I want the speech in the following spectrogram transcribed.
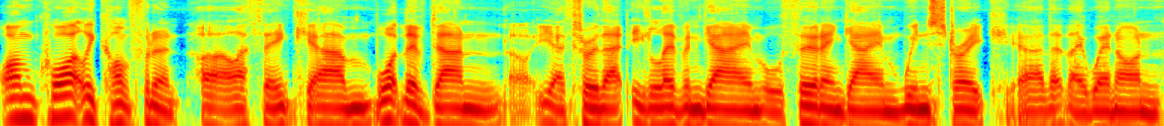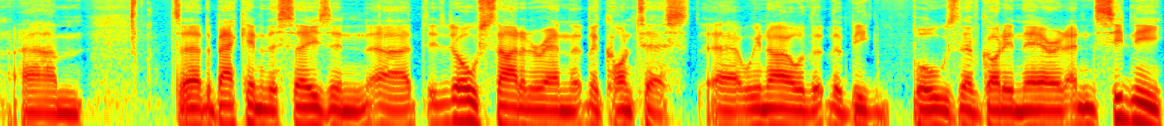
I'm quietly confident. Uh, I think um, what they've done, uh, you know, through that 11 game or 13 game win streak uh, that they went on. Um, uh, the back end of the season, uh, it all started around the, the contest. Uh, we know that the big bulls they've got in there, and, and Sydney,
